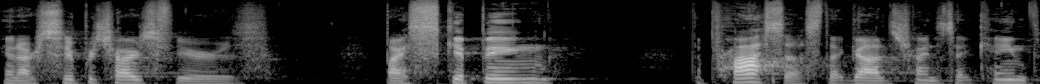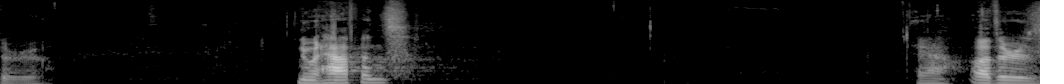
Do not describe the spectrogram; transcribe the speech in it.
and our supercharged fears by skipping the process that God's trying to take Cain through, you know what happens? Yeah, others,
